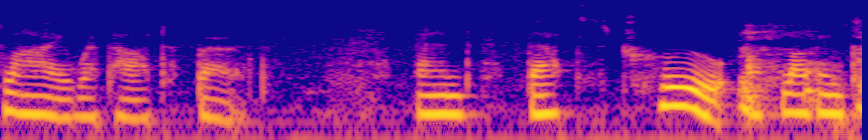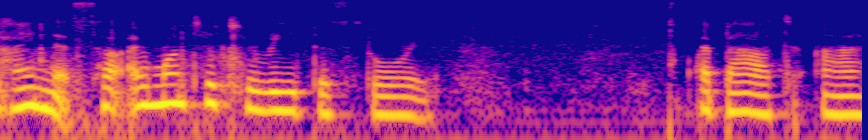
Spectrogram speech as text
fly without both. And that's true of loving kindness. So I wanted to read the story about uh,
